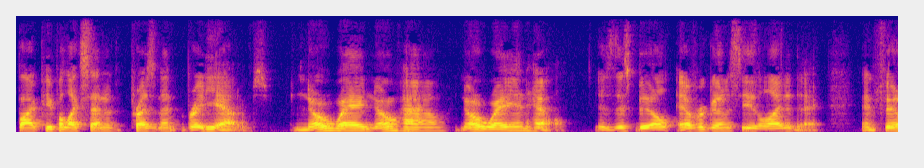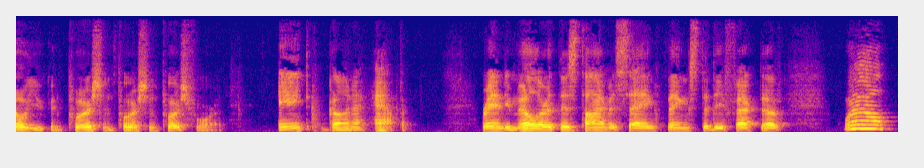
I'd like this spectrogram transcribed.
by people like Senate President Brady Adams. No way, no how, no way in hell is this bill ever going to see the light of day. And Phil, you can push and push and push for it. Ain't gonna happen. Randy Miller at this time is saying things to the effect of, well,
